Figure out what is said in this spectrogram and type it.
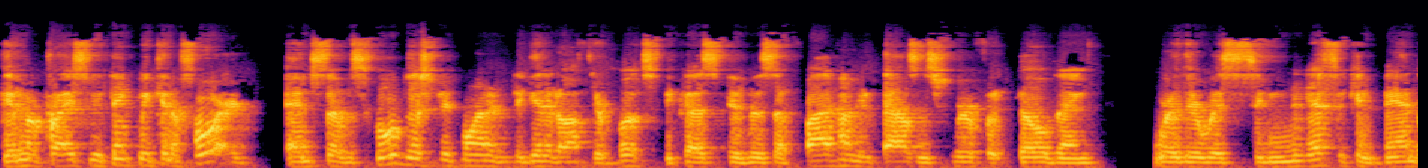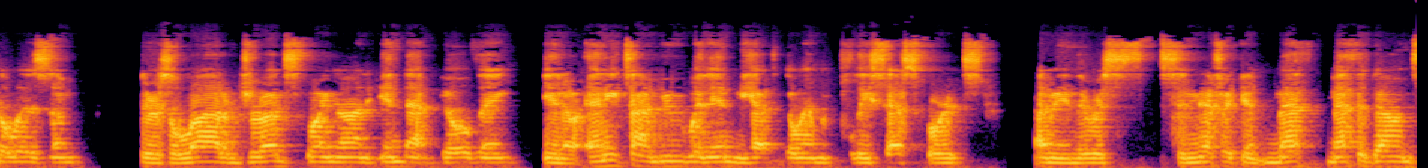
give them a price we think we can afford. And so the school district wanted to get it off their books because it was a 500,000 square foot building where there was significant vandalism. There's a lot of drugs going on in that building. You know, anytime we went in, we had to go in with police escorts. I mean, there was significant meth- methadone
